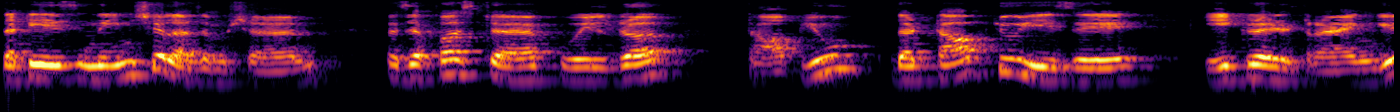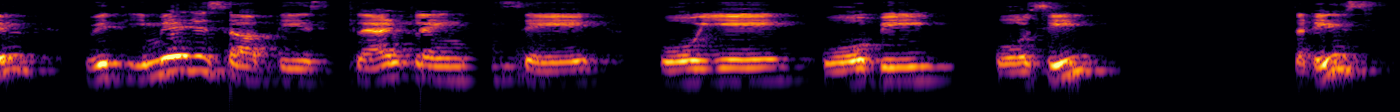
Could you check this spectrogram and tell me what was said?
That is in the initial assumption, as a first step, we'll draw top view. The top view is a equilateral triangle with images of the slant lines say OA, OB, OC. That is,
